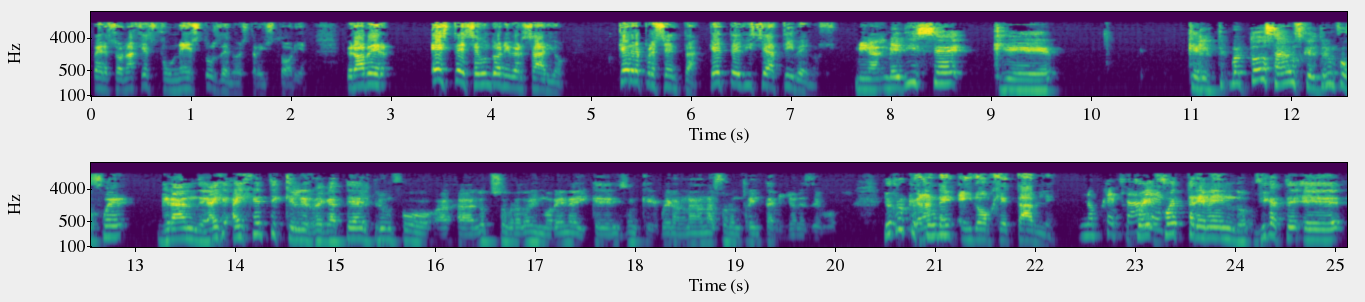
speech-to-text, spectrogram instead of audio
personajes funestos de nuestra historia. Pero a ver, este segundo aniversario, ¿qué representa? ¿Qué te dice a ti, Venus? Mira, me dice que, que el, bueno, todos sabemos que el triunfo fue grande. Hay, hay gente que le regatea el triunfo a, a, López Obrador y Morena y que dicen que, bueno, nada más fueron 30 millones de votos. Yo creo que grande fue e inobjetable. Inobjetable. Fue, fue tremendo. Fíjate, eh,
